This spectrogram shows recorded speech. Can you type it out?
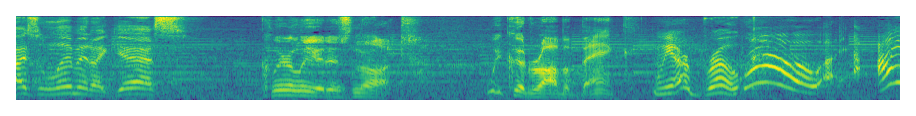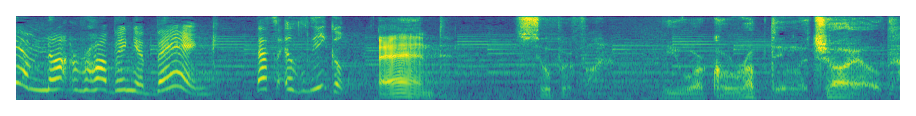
Sky's the limit, I guess. Clearly it is not. We could rob a bank. We are broke. Whoa! I, I am not robbing a bank. That's illegal. And super fun. You are corrupting the child.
